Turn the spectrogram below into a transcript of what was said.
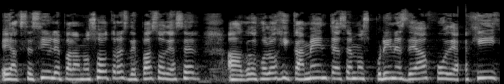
eh, accesible para nosotros, de paso de hacer agroecológicamente, hacemos purines de ajo, de ají,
